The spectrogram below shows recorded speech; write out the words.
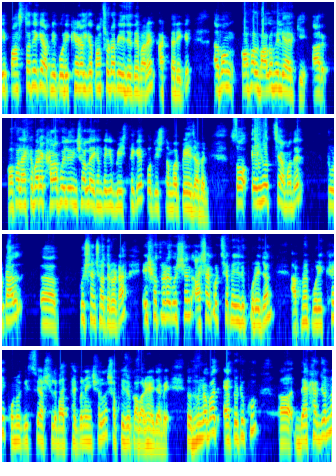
এই পাঁচটা থেকে আপনি পরীক্ষাকালকে পাঁচশোটা পেয়ে যেতে পারেন আট তারিখে। এবং কপাল ভালো হলে আর কি, আর কপাল একেবারে খারাপ হলে ইনশাল্লাহ এখান থেকে বিশ থেকে পঁচিশ নম্বর পেয়ে যাবেন। সো এই হচ্ছে আমাদের টোটাল কোয়েশ্চেন সতেরোটা। এই সতেরোটা কোয়েশ্চেন আশা করছি আপনি যদি পড়ে যান, আপনার পরীক্ষায় কোনো কিছু আসলে বাদ থাকবে না ইনশাল্লাহ, সবকিছু কভার হয়ে যাবে। তো ধন্যবাদ এতটুকু দেখার জন্য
